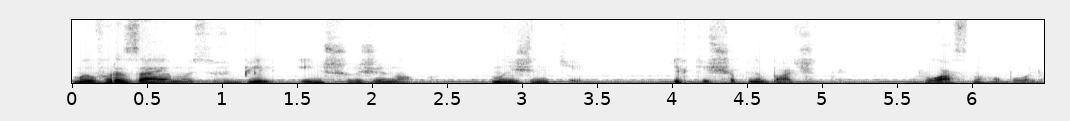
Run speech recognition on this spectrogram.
Ми вгризаємось в біль інших жінок, ми жінки, тільки щоб не бачити власного болю.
